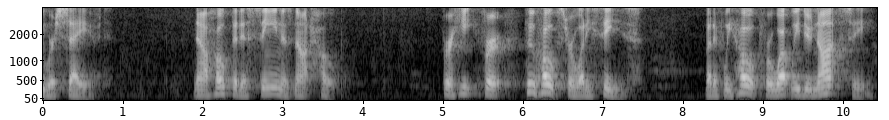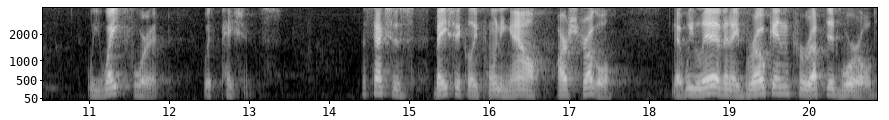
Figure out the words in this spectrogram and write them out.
were saved. Now, hope that is seen is not hope. For, he, for who hopes for what he sees? But if we hope for what we do not see, we wait for it with patience. This text is basically pointing out our struggle that we live in a broken, corrupted world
